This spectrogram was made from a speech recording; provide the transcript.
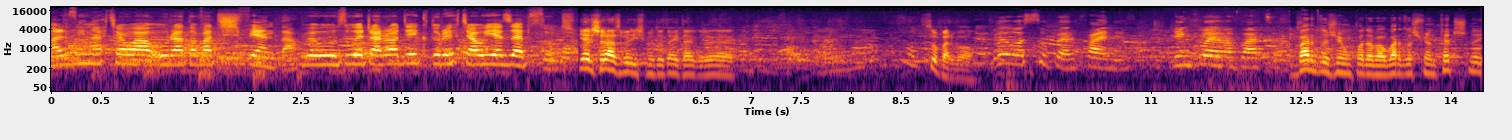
Malwina chciała uratować święta. Był zły czarodziej, który chciał je zepsuć. Pierwszy raz byliśmy tutaj, także super było. Było super, fajnie. Dziękujemy bardzo. Bardzo się podobał, bardzo świąteczny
